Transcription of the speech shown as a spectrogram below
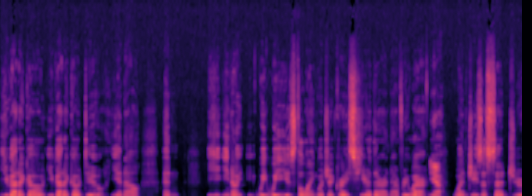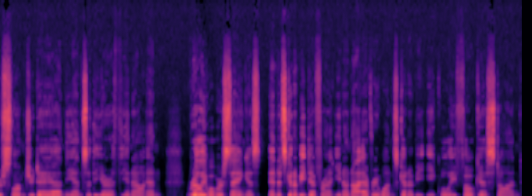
you gotta go. You gotta go do. You know, and you, you know we we use the language at Grace here, there, and everywhere. Yeah. When Jesus said Jerusalem, Judea, and the ends of the earth, you know, and really what we're saying is, and it's gonna be different. You know, not everyone's gonna be equally focused on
